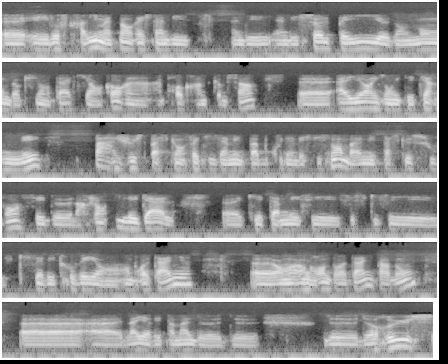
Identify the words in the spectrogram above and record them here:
et l'Australie maintenant reste un des un des, un des seuls pays euh, dans le monde occidental qui a encore un, un programme comme ça. Euh, ailleurs, ils ont été terminés, pas juste parce qu'en fait, ils amènent pas beaucoup d'investissements, bah, mais parce que souvent, c'est de l'argent illégal euh, qui est amené. C'est, ce qui ce qui s'avait trouvé en, en Bretagne, euh, en, en Grande-Bretagne, pardon. Euh, euh, là, il y avait pas mal de, de de, de, Russes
